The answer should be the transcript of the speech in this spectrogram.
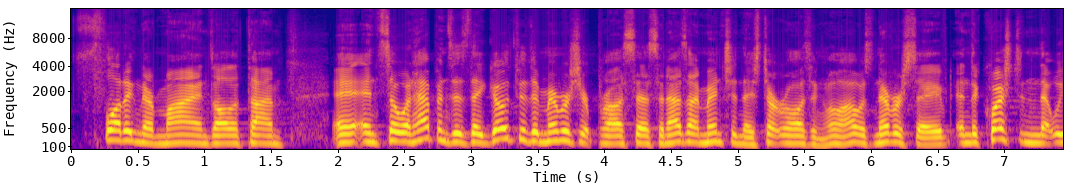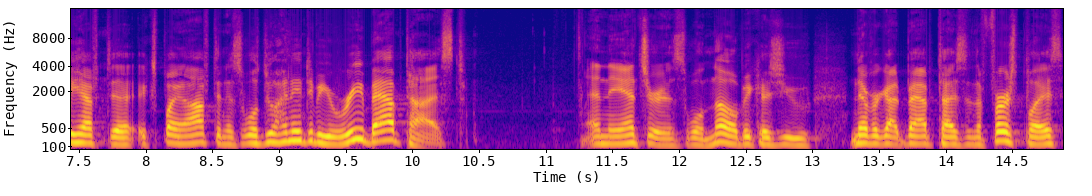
flooding their minds all the time. And, and, so what happens is they go through the membership process. And as I mentioned, they start realizing, oh, I was never saved. And the question that we have to explain often is, well, do I need to be rebaptized? And the answer is, well, no, because you never got baptized in the first place.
